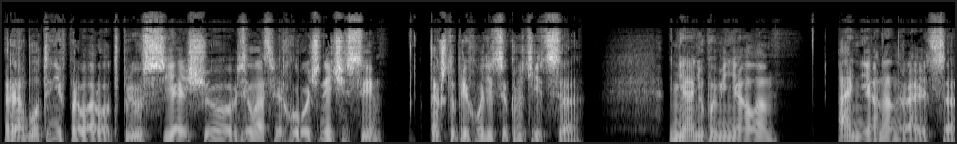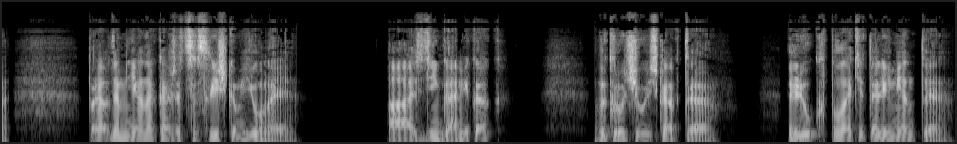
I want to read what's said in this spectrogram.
Работа не в проворот, плюс я еще взяла сверхурочные часы, так что приходится крутиться. Няню поменяла. Анне она нравится. Правда, мне она кажется слишком юной. А с деньгами как? Выкручиваюсь как-то. Люк платит алименты.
